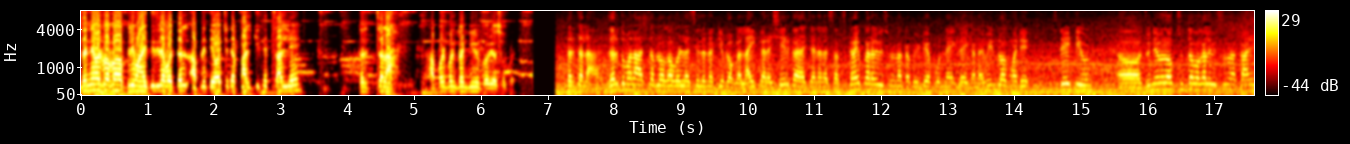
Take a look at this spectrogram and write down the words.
धन्यवाद बाबा आपली माहिती दिल्याबद्दल. आपल्या देवाच्या त्या पालखीत चालले. तर चला आपण पण कंटिन्यू करूया सोबत. तर चला जर तुम्हाला आजचा ब्लॉग आवडला असेल तर नक्की ब्लॉगला लाईक करा शेअर करा चॅनलला सबस्क्राईब करायला विसरू नका. भेटूया पुन्हा एकदा एका नवीन ब्लॉगमध्ये स्टे ट्यून जुने ब्लॉगसुद्धा बघायला विसरू नका. आणि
